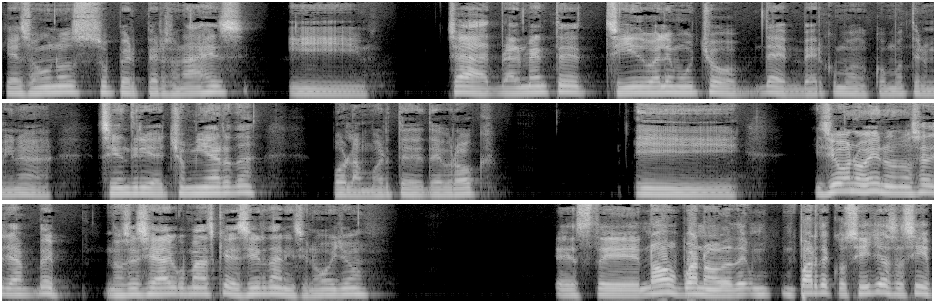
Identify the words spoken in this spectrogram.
que son unos super personajes y, o sea, realmente sí duele mucho de ver cómo, cómo termina Sindri hecho mierda por la muerte de Brock. Y, y sí, bueno, no, no sé, ya, no sé si hay algo más que decir, Dani, si no voy yo. Este, no, bueno, de un, par de cosillas así,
